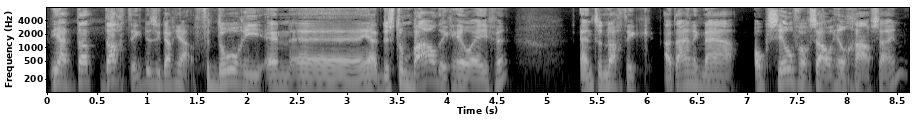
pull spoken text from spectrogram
Ja, dat dacht ik. Dus ik dacht, ja, verdorie. En, uh, ja, dus toen baalde ik heel even. En toen dacht ik uiteindelijk, nou ja, ook zilver zou heel gaaf zijn.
